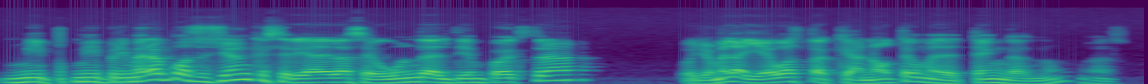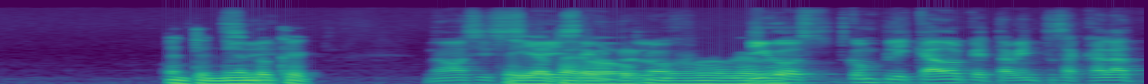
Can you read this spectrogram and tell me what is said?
mi, primera posesión, que sería de la segunda del tiempo extra, pues yo me la llevo hasta que anote o me detengas, ¿no? Entendiendo que... No, sí, sí, ahí pero, un reloj. Digo, es complicado que también te saca la,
